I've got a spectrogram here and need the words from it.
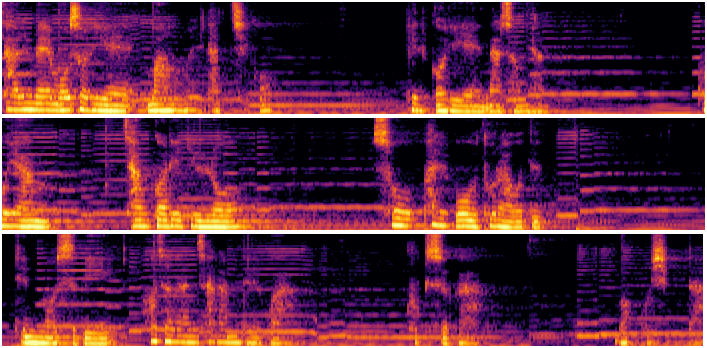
삶의 모서리에 마음을 다치고 길거리에 나서면 고향 장거리 길로 소 팔고 돌아오듯 뒷모습이 허전한 사람들과 국수가 먹고 싶다.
